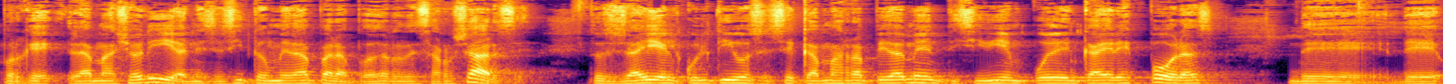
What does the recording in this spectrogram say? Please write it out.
porque la mayoría necesita humedad para poder desarrollarse. Entonces ahí el cultivo se seca más rápidamente y si bien pueden caer esporas, de,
